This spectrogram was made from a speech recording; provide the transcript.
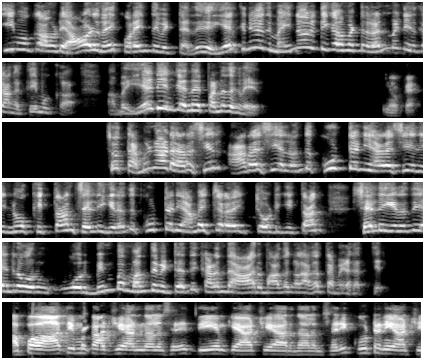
திமுகவுடைய ஆளுமை குறைந்து விட்டது. ஏற்கனவே அது மைனாரிட்டி கவர்மெண்ட் ரன் பண்ணியிருக்காங்க திமுக. நம்ம ஏடிஎம்கே என்ன பண்ணது கிடையாது. சோ தமிழ்நாடு அரசியல் அரசியல் வந்து கூட்டணி அரசியலை நோக்கித்தான் செல்லுகிறது. கூட்டணி அமைச்சரவை சோடிக்குத்தான் செல்லுகிறது என்ற ஒரு ஒரு பிம்பம் வந்து விட்டது கடந்த ஆறு மாதங்களாக தமிழகத்தில். அப்போ அதிமுக ஆட்சியா இருந்தாலும் சரி டிஎம்கே ஆட்சியா இருந்தாலும் சரி கூட்டணி ஆட்சி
